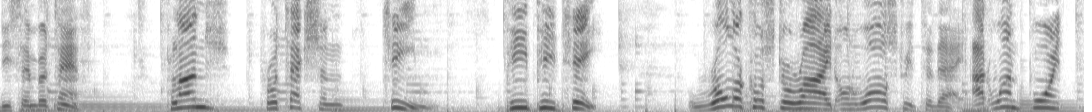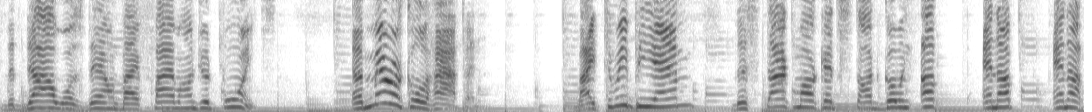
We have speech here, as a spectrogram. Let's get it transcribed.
December 10th. Plunge Protection Team, PPT roller coaster ride on Wall Street today. At one point, the Dow was down by 500 points. A miracle happened. By 3 p.m., the stock market started going up and up and up,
